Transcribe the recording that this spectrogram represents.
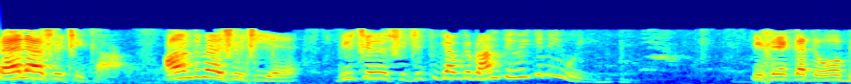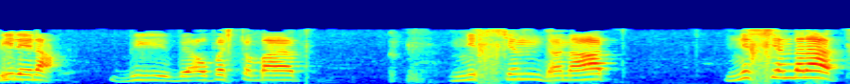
पहले अशुचि था। अंत में अशुचि है, बीच शुचित्व की आपकी भ्रांति हुई कि नहीं हुई? इसलिए कहते वो भी लेना। औपष्टम्बात, निस्यंदनात्। निस्यंदनात्,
